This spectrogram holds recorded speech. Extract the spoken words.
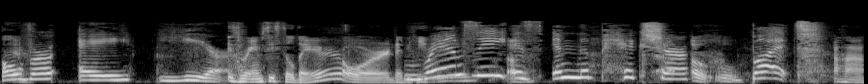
over a year. Is Ramsey still there, or did he? Ramsey is in the picture, Oh. but Uh huh.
